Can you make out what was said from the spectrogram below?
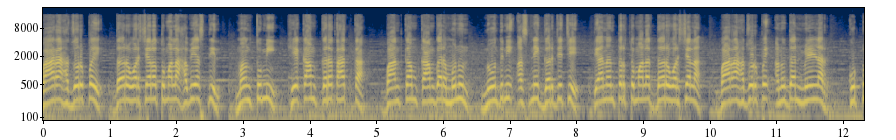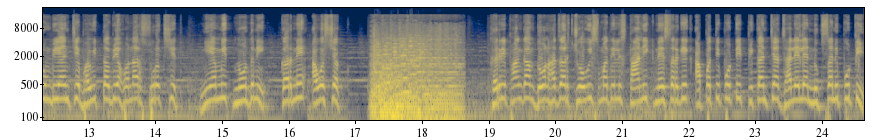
बारा हजार रुपये दर वर्षाला तुम्हाला हवे असतील. मग तुम्ही हे काम करत आहात का? बांधकाम कामगार म्हणून नोंदणी असणे गरजेचे. त्यानंतर तुम्हाला दर वर्षाला बारा हजार रुपये अनुदान मिळणार. कुटुंबियांचे भवितव्य होणार सुरक्षित नियमित नोंदणी करणे आवश्यक. खरीप हंगाम दोन हजार चोवीस मधील स्थानिक नैसर्गिक आपत्तीपोटी पिकांच्या झालेल्या नुकसानीपोटी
